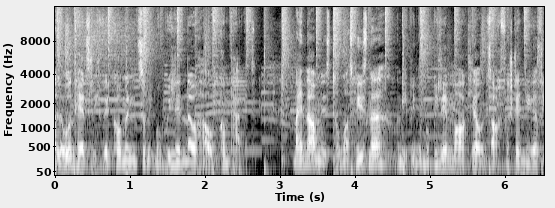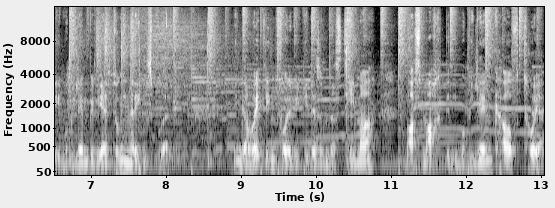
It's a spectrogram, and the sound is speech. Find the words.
Hallo und herzlich willkommen zum Immobilien-Know-how Kompakt. Mein Name ist Thomas Wiesner und ich bin Immobilienmakler und Sachverständiger für Immobilienbewertung in Regensburg. In der heutigen Folge geht es um das Thema, was macht den Immobilienkauf teuer?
